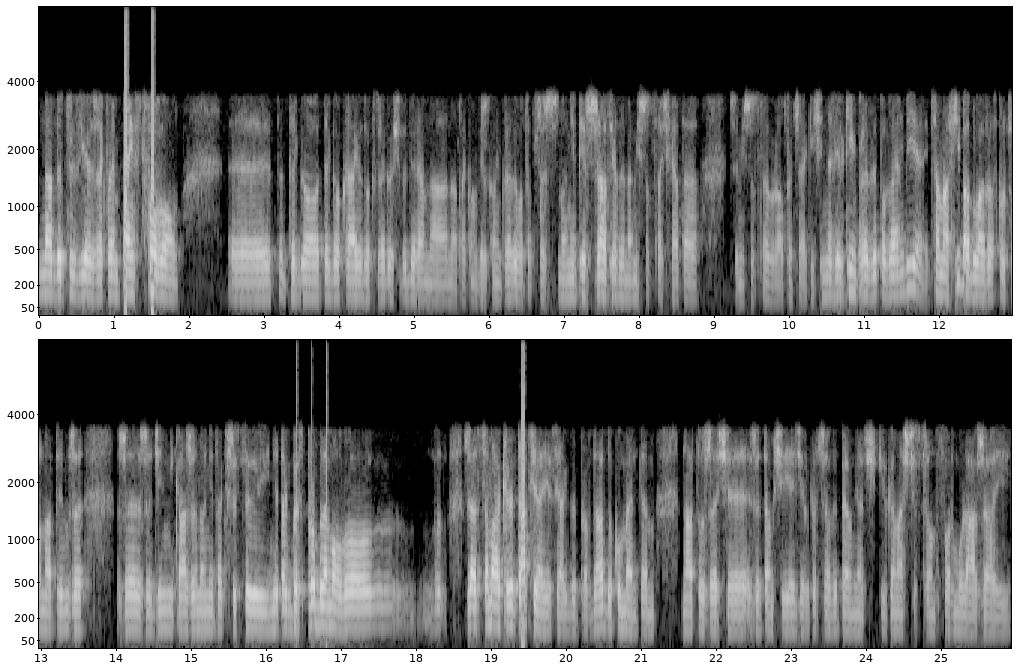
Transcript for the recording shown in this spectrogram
na decyzję, że jak powiem, państwową tego, tego kraju, do którego się wybieram na, na taką wielką imprezę, bo to przecież no, nie pierwszy raz jadę na Mistrzostwa Świata, czy Mistrzostwa Europy, czy jakieś inne wielkie imprezy poza NBA. Sama FIBA była zaskoczona tym, że, że, że dziennikarze no nie tak wszyscy i nie tak bezproblemowo, no, że sama akredytacja jest jakby, prawda, dokumentem na to, że się, że tam się jedzie, tylko trzeba wypełniać kilkanaście stron formularza i,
